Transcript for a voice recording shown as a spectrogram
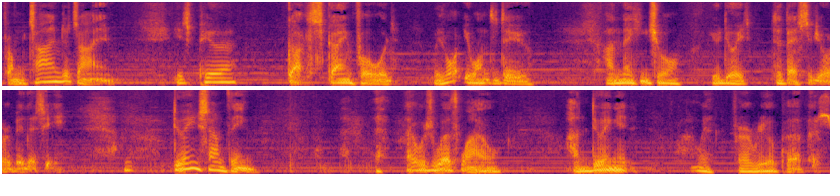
from time to time. It's pure guts going forward with what you want to do and making sure you do it to the best of your ability. Doing something that was worthwhile and doing it with, for a real purpose.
